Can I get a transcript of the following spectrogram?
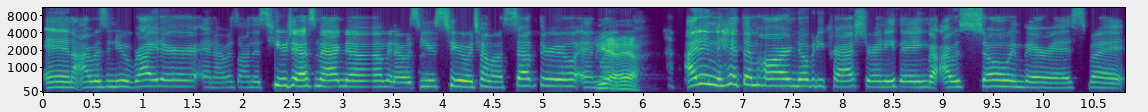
and i was a new rider and i was on this huge ass magnum and i was used to a tomo step through and like, yeah, yeah. I didn't hit them hard. Nobody crashed or anything, but I was so embarrassed. But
